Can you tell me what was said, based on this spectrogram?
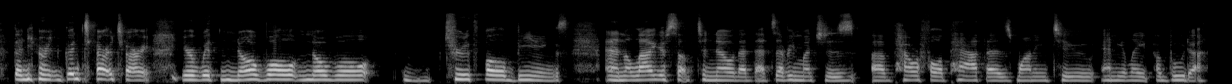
then you're in good territory. You're with noble, noble, truthful beings and allow yourself to know that that's every much as uh, powerful a path as wanting to emulate a Buddha.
